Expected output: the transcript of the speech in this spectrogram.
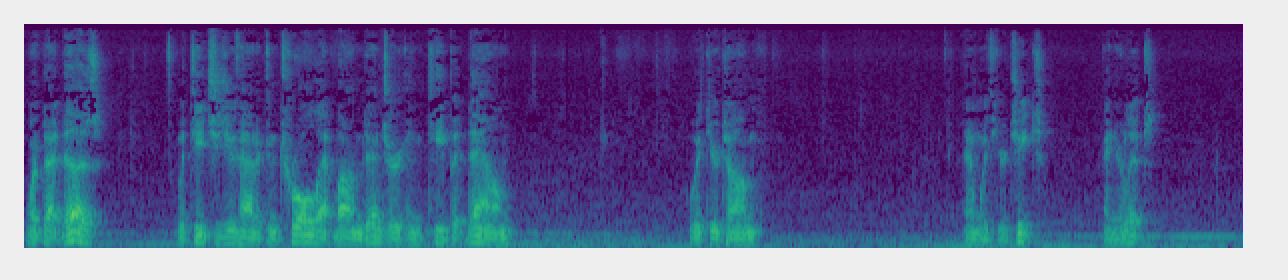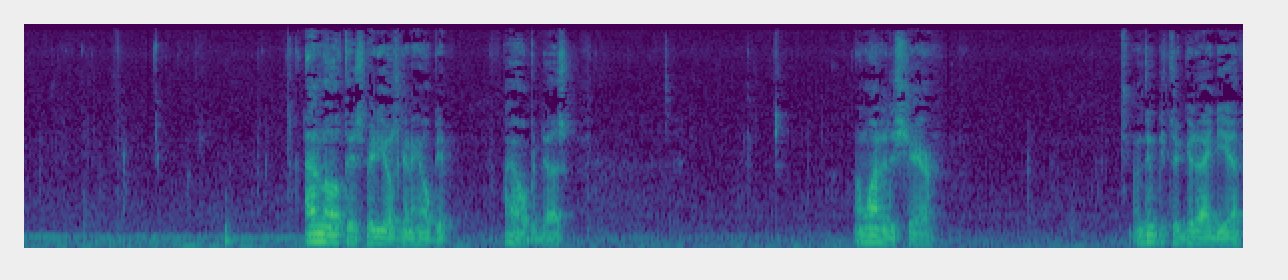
What that does, it teaches you how to control that bottom denture and keep it down with your tongue and with your cheeks and your lips. I don't know if this video is going to help you. I hope it does. I wanted to share. I think it's a good idea.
